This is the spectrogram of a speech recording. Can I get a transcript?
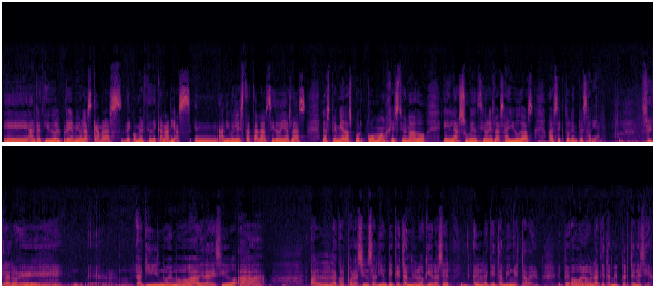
eh, han recibido el premio las cámaras de comercio de Canarias. a nivel estatal han sido ellas las, las premiadas por cómo han gestionado eh, las subvenciones, las ayudas al sector empresarial. Sí, claro. Eh, aquí nos hemos agradecido a, a la corporación saliente, que también lo quiere hacer, en la que también estaba, o, la que también pertenecía.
